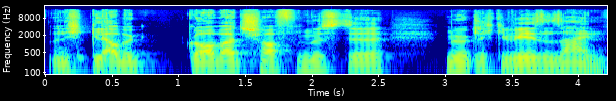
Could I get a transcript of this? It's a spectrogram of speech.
Und ich glaube, Gorbatschow müsste möglich gewesen sein.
